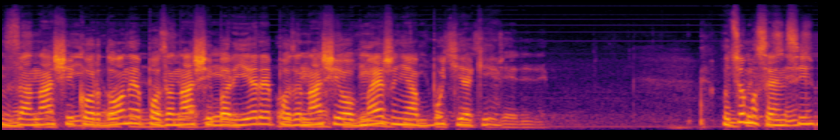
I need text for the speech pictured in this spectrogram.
за наші кордони, поза наші бар'єри, поза наші обмеження, будь-які. У цьому сенсі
